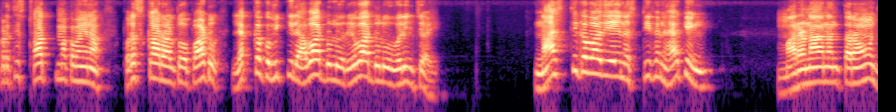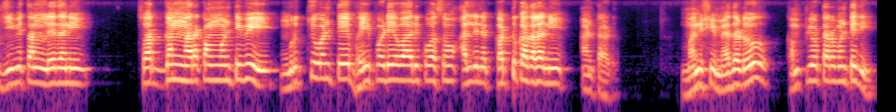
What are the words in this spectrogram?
ప్రతిష్టాత్మకమైన పురస్కారాలతో పాటు లెక్కకు మిక్కిలి అవార్డులు రివార్డులు వరించాయి. నాస్తికవాది అయిన స్టీఫెన్ హ్యాకింగ్ మరణానంతరం జీవితం లేదని స్వర్గం నరకం వంటివి మృత్యు అంటే భయపడే వారి కోసం అల్లిన కట్టుకథలని అంటాడు. మనిషి మెదడు కంప్యూటర్ వంటిది.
